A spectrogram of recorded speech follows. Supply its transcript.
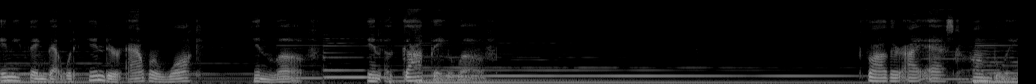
anything that would hinder our walk in love, in agape love. Father, I ask humbly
